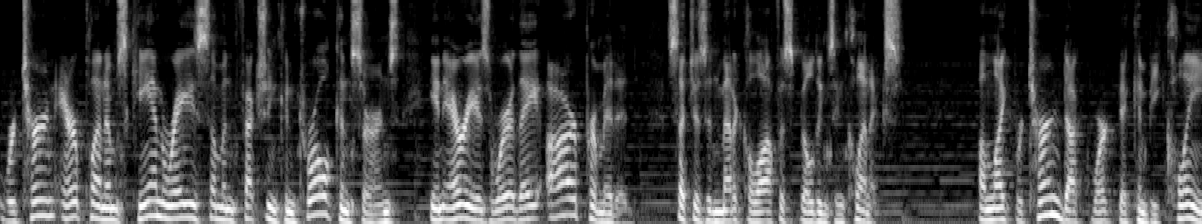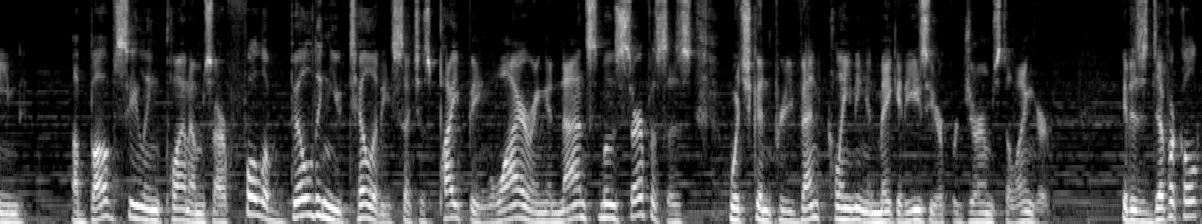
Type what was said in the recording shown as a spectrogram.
return air plenums can raise some infection control concerns in areas where they are permitted, such as in medical office buildings and clinics. Unlike return ductwork that can be cleaned, above ceiling plenums are full of building utilities such as piping, wiring, and non smooth surfaces, which can prevent cleaning and make it easier for germs to linger. It is difficult,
